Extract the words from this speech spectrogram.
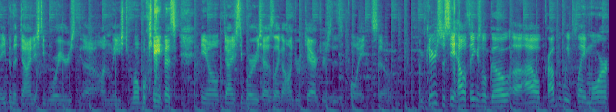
even the Dynasty Warriors uh, Unleashed mobile game has, you know, Dynasty Warriors has like 100 characters at this point, so I'm curious to see how things will go. Uh, I'll probably play more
